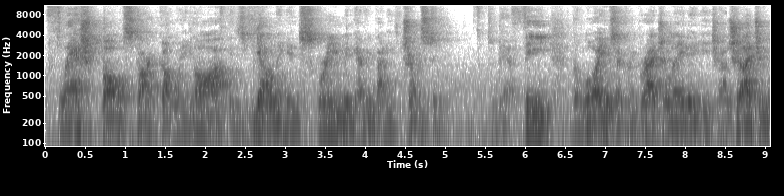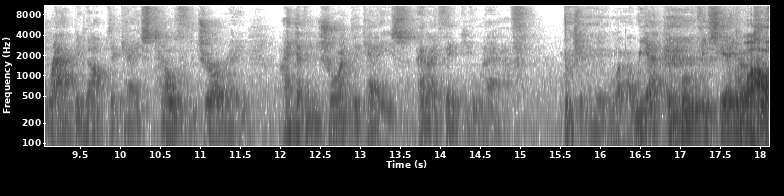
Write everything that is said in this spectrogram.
flash bulbs start going off, is yelling and screaming, everybody jumps to, to their feet, the lawyers are congratulating each other. The judge, in wrapping up the case, tells the jury, I have enjoyed the case, and I think you have. Are we at the movies here? Wow.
